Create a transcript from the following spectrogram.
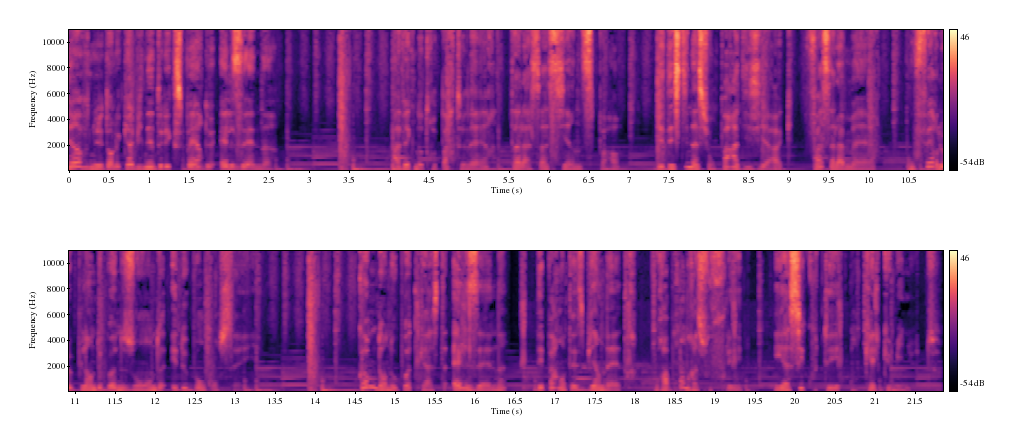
Bienvenue dans le cabinet de l'expert de Elzen. Avec notre partenaire Thalassa Science Spa, des destinations paradisiaques face à la mer où faire le plein de bonnes ondes et de bons conseils. Comme dans nos podcasts Elzen, des parenthèses bien-être pour apprendre à souffler et à s'écouter en quelques minutes.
